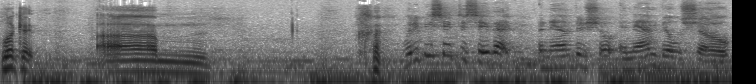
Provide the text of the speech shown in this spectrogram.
Look at um Would it be safe to say that an Anvil show, an Anvil show,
